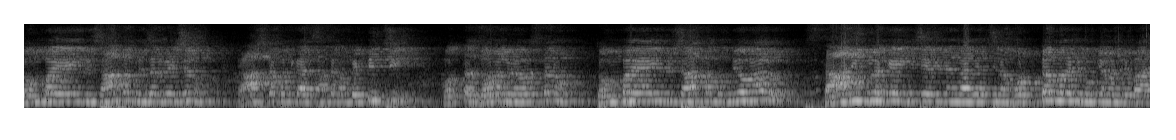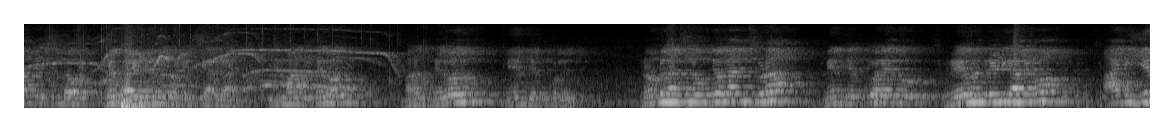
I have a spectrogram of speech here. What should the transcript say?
తొంభై ఐదు శాతం రిజర్వేషన్ రాష్ట్రపతి గారి సంతకం పెట్టించి కొత్త జోనల్ వ్యవస్థను తొంభై ఐదు శాతం ఉద్యోగాలు స్థానికులకే ఇచ్చే విధంగా తెచ్చిన మొట్టమొదటి ముఖ్యమంత్రి భారతదేశంలో డెబ్బై ఐదులో కేసీఆర్ గారు. ఇది మనకు తెలియదు. మనకు తెలియదు మేము చెప్పుకోలేదు. రెండు లక్షల ఉద్యోగాలు కూడా మేము చెప్పుకోలేదు. రేవంత్ రెడ్డి గారేమో ఆయన ఏ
